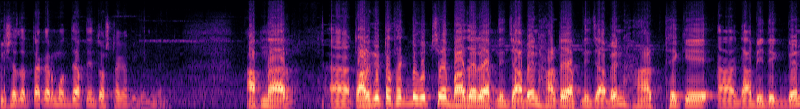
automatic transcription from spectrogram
বিশ হাজার টাকার মধ্যে আপনি দশটা গাভী কিনবেন। আপনার টার্গেটটা থাকবে হচ্ছে বাজারে আপনি যাবেন, হাটে আপনি যাবেন, হাট থেকে গাবি দেখবেন,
